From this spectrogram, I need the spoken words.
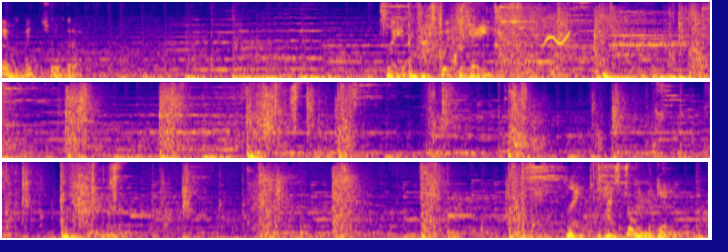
kayo mag-bait. Sure dire. Player has quit the game. Player has joined the game.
